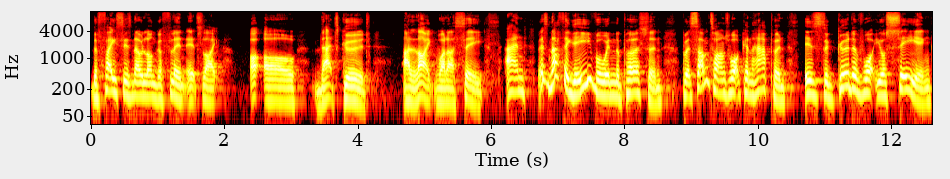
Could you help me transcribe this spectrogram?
the face is no longer Flint. It's like, uh oh, that's good. I like what I see. And there's nothing evil in the person, but sometimes what can happen is the good of what you're seeing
